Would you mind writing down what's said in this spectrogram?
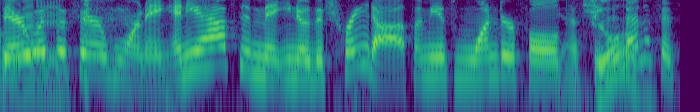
there away. was a fair warning. And you have to admit, you know, the trade off, I mean, it's wonderful yes. to see sure. the benefits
